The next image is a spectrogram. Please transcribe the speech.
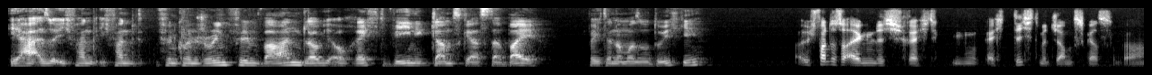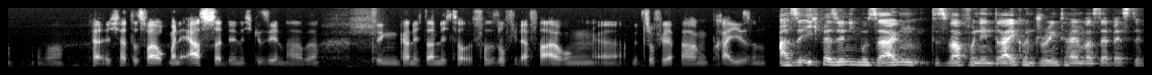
Ja, also ich fand, ich fand, für einen Conjuring-Film waren, glaube ich, auch recht wenig Jumpscares dabei. Wenn ich dann nochmal so durchgehe. Ich fand das eigentlich recht, recht dicht mit Jumpscares sogar, aber ich hatte, das war auch mein erster, den ich gesehen habe. Deswegen kann ich da nicht von so viel Erfahrung, äh, mit so viel Erfahrung preisen. Also ich persönlich muss sagen, das war von den drei Conjuring-Teilen was der beste.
